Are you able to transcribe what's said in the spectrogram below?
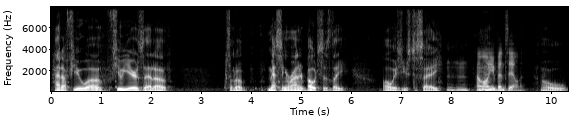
had a few uh, few years at uh, sort of messing around in boats, as they always used to say. How long you been sailing? Oh,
